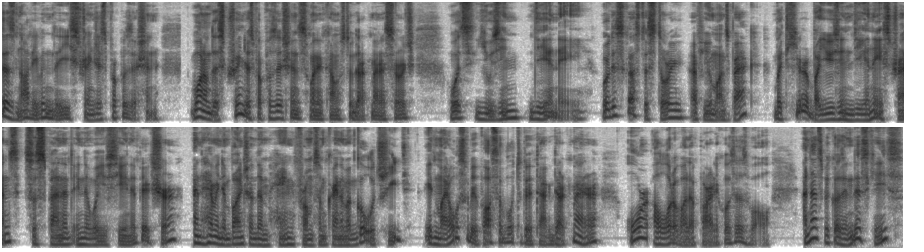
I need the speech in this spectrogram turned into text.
is not even the strangest proposition. One of the strangest propositions when it comes to dark matter search was using DNA. We discussed the story a few months back, but here by using DNA strands suspended in the way you see in the picture and having a bunch of them hang from some kind of a gold sheet, it might also be possible to detect dark matter or a lot of other particles as well. And that's because in this case,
